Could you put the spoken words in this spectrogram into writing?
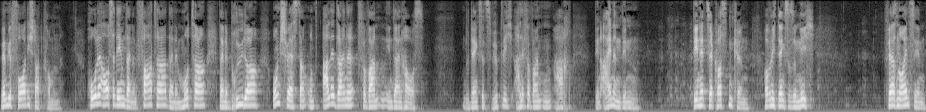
wenn wir vor die Stadt kommen. Hole außerdem deinen Vater, deine Mutter, deine Brüder und Schwestern und alle deine Verwandten in dein Haus. Und du denkst jetzt wirklich, alle Verwandten, ach, den einen, den, den hätte es ja kosten können. Hoffentlich denkst du so nicht. Vers 19.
